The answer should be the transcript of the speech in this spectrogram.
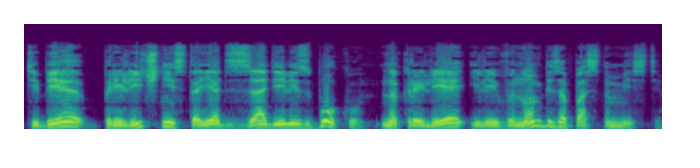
Тебе приличнее стоять сзади или сбоку, на крыле или в ином безопасном месте».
